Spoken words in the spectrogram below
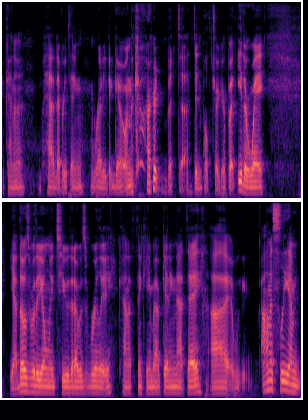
I kind of had everything ready to go in the cart, but uh, didn't pull the trigger. But either way, yeah, those were the only two that I was really kind of thinking about getting that day. Uh, honestly, I'm,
